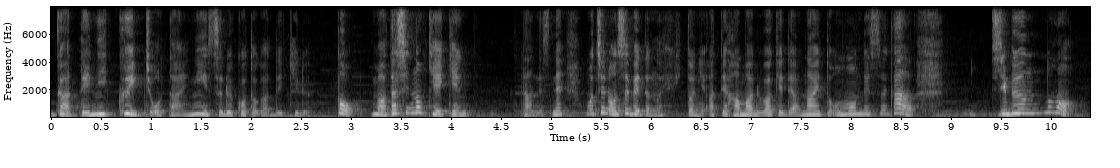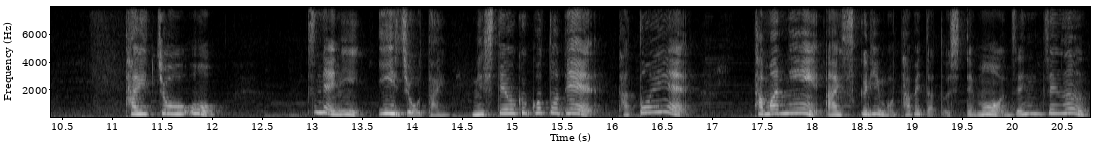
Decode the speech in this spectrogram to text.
ーが出にくい状態にすることができると、まあ、私の経験なんですねもちろん全ての人に当てはまるわけではないと思うんですが自分の体調を常にいい状態にしておくことでたとえたまにアイスクリームを食べたとしても全然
